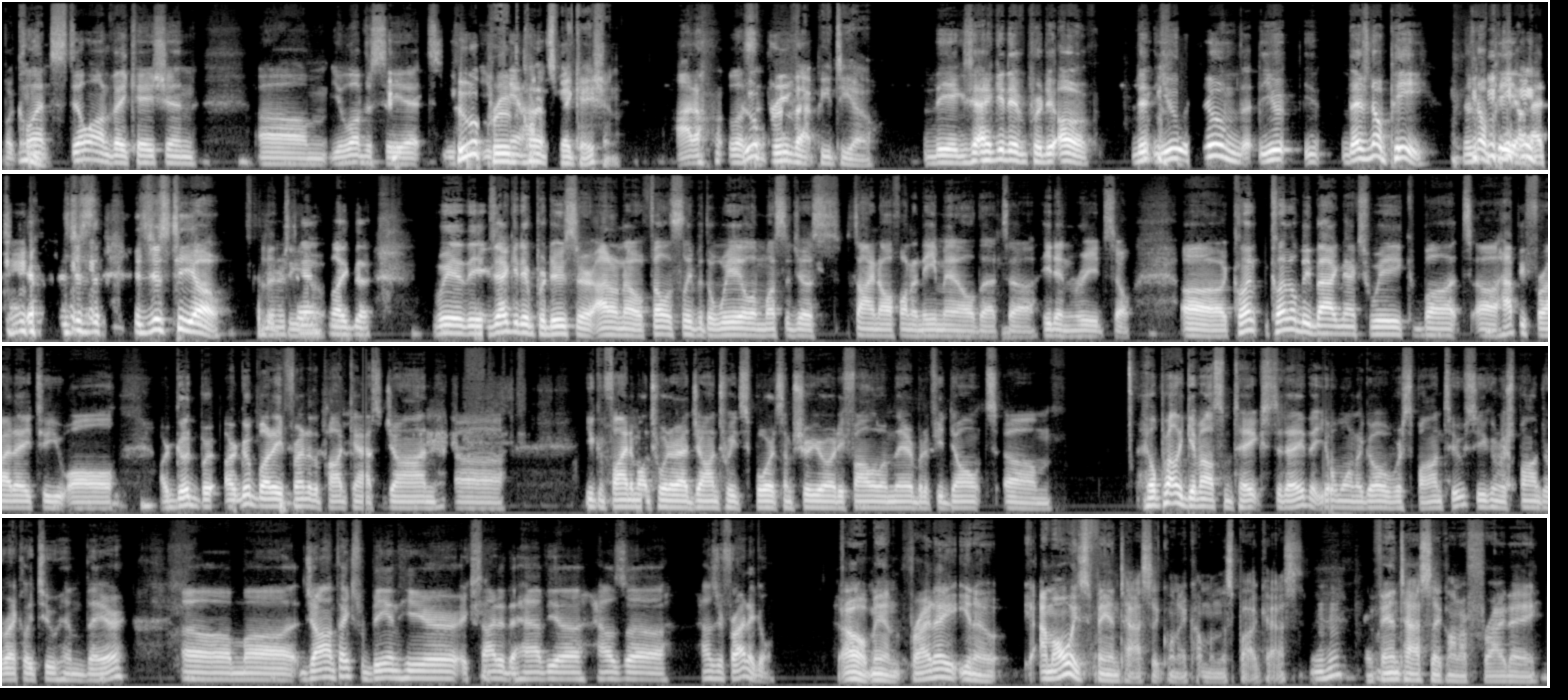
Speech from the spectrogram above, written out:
but Hmm. Clint's still on vacation. Um, you love to see it. You- Who approved Clint's vacation? I don't Who approved that PTO? The executive producer. Oh, did you assume that you, you? There's no P. There's no P on that. It's just it's just To. You understand? TO. Like the with the executive producer, I don't know, fell asleep at the wheel and must have just signed off on an email that uh, he didn't read. So, uh, Clint Clint will be back next week. But uh, happy Friday to you all. Our good our good buddy, friend of the podcast, John. Uh, you can find him on Twitter at John Tweet Sports. I'm sure you already follow him there, but if you don't, um, he'll probably give out some takes today that you'll want to go respond to, so you can respond directly to him there. Um, uh, John, thanks for being here. Excited to have you. How's uh how's your Friday going? Oh man, Friday. You know, I'm always fantastic when I come on this podcast, Mm-hmm. and fantastic on a Friday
